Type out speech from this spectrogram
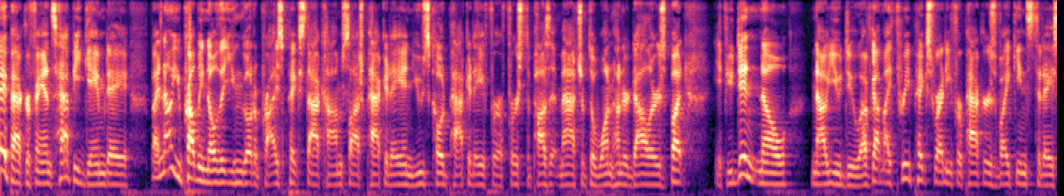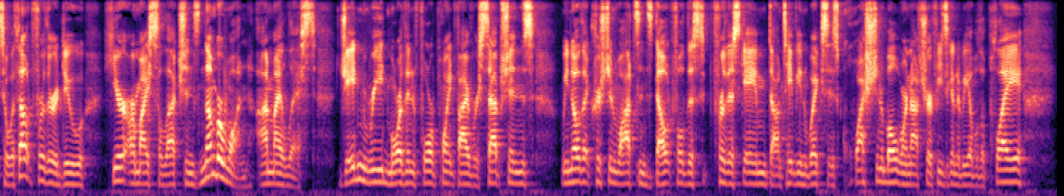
Hey Packer fans, happy game day. By now you probably know that you can go to prizepicks.com slash packaday and use code packaday for a first deposit match up to $100. But if you didn't know, now you do. I've got my three picks ready for Packers Vikings today. So without further ado, here are my selections. Number one on my list, Jayden Reed more than 4.5 receptions. We know that Christian Watson's doubtful this for this game. Dontayvion Wicks is questionable. We're not sure if he's going to be able to play.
